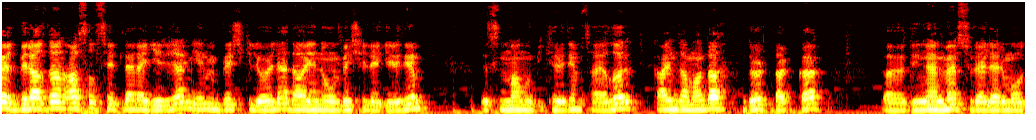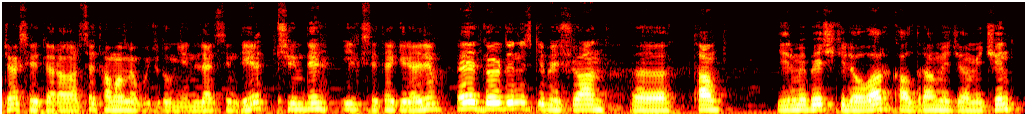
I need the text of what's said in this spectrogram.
Evet birazdan asıl setlere gireceğim. 25 kilo ile daha yeni 15 ile girdim. Isınmamı bitirdim sayılır. Aynı zamanda 4 dakika e, dinlenme sürelerim olacak. Setler arası tamamen vücudum yenilensin diye. Şimdi ilk sete girelim. Evet gördüğünüz gibi şu an e, tam 25 kilo var. Kaldıramayacağım için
